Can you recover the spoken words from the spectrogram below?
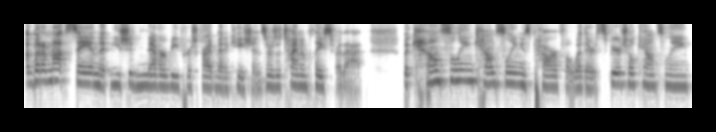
But I'm not saying that you should never be prescribed medications. There's a time and place for that. But counseling, counseling is powerful, whether it's spiritual counseling,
